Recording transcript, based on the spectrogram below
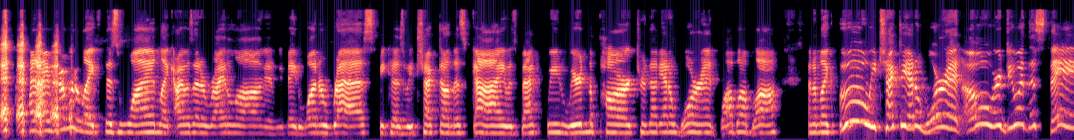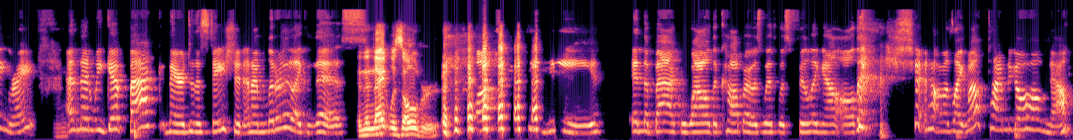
and i remember like this one like i was at a ride-along and we made one arrest because we checked on this guy he was back being weird in the park turned out he had a warrant blah blah blah and I'm like, ooh, we checked he had a warrant. Oh, we're doing this thing, right? Mm-hmm. And then we get back there to the station, and I'm literally like this. And the night was over. TV in the back while the cop I was with was filling out all that shit. I was like, well, time to go home now.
